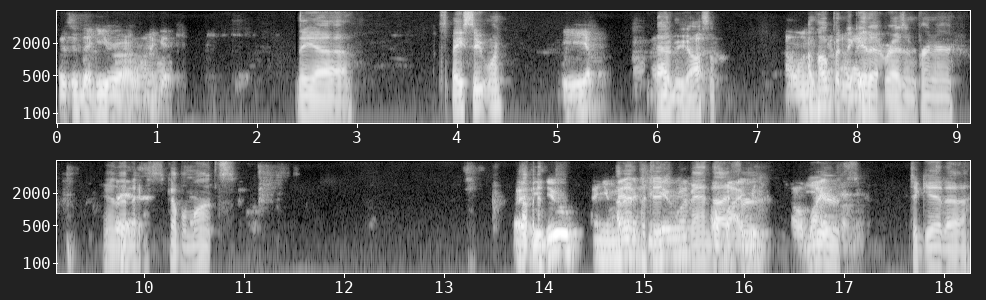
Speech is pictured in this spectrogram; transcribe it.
This is the Heero I want to get. The uh, spacesuit one. Yep. That'd be awesome. I I'm hoping to like, get a resin printer in the next couple months. But if you do and you I've manage to get one, Bandai I'll buy for you. I'll buy it years. from you. to get uh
